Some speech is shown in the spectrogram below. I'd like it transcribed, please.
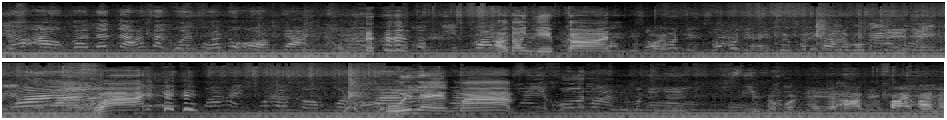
เดี๋ยวเอาก็น่าจะสัตว์อวยพรบ่ออกจ้ะต้องกินก่อนเอาต้องหยิบก่อนสองคนนี่สองคนนี่ให้เพื่อนคนที่บ้านแล้วผมเย่เย่ว้าวว้ายว่าให้ผู้ละสองคนอุ้ยแรงมากสี่คนคนเย่พี่ตัวคนใหญ่ๆอ้าวพี่ฝ้ายมาเล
